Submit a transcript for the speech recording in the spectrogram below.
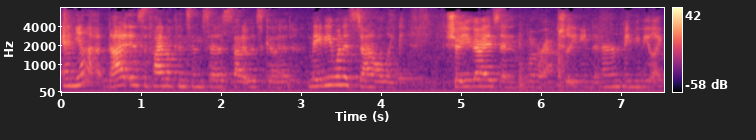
And yeah, that is the final consensus that it was good. Maybe when it's done, I'll like show you guys and when we're actually eating dinner, maybe be like,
